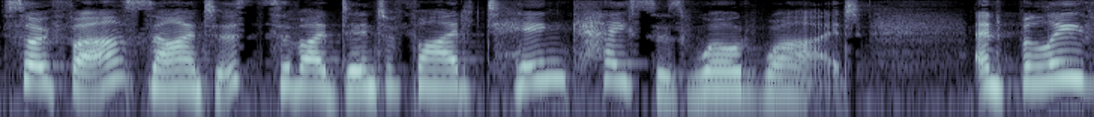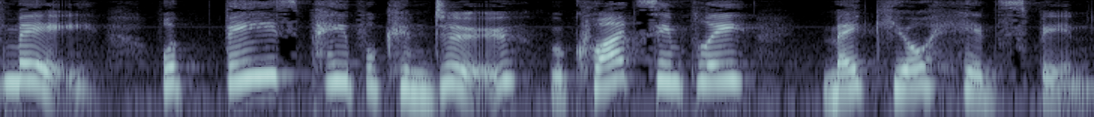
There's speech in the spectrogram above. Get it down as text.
So far, scientists have identified 10 cases worldwide. And believe me, what these people can do will quite simply make your head spin.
